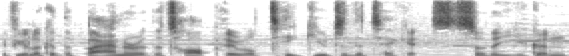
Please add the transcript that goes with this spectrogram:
if you look at the banner at the top, it will take you to the tickets so that you can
